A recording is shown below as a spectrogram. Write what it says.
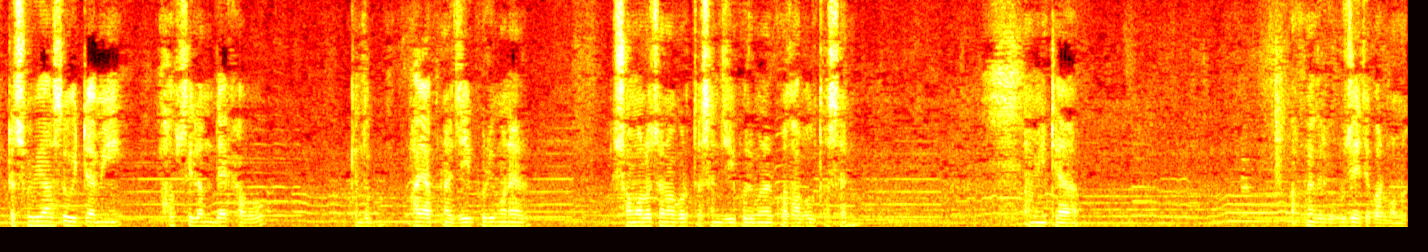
একটা ছবি আছে, ওইটা আমি ভাবছিলাম দেখাবো। কিন্তু ভাই, আপনার যে পরিমাণের সমালোচনা করতেছেন, যে পরিমাণের কথা বলতেছেন, আমি এটা আপনাদেরকে বুঝাইতে পারব না।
